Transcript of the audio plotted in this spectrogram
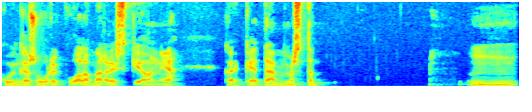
kuinka suuri kuolemariski on ja kaikkea tämmöistä. Mm,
